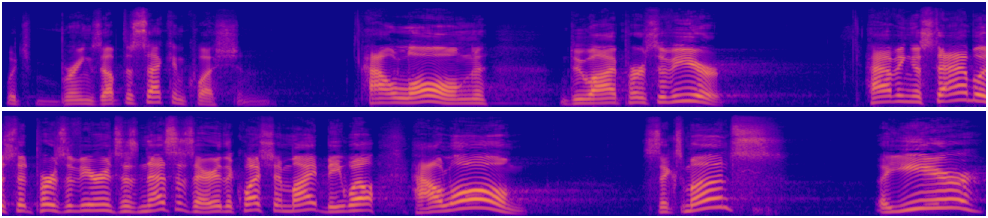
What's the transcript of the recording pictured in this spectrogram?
Which brings up the second question How long do I persevere? Having established that perseverance is necessary, the question might be well, how long? Six months? A year?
